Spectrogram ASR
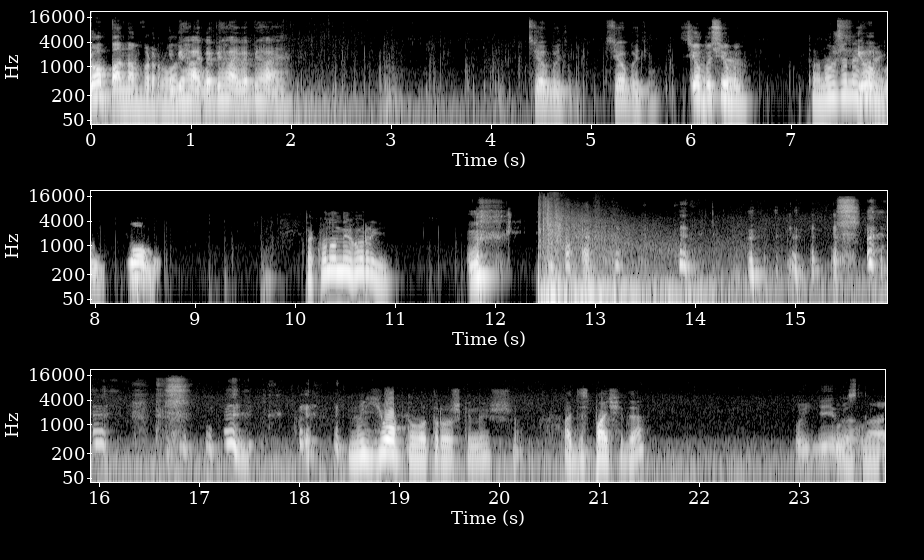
Йобана в рот. Вибігай, вибігай, вибігай. Сьобуйте, сьобуйте. Сьоби, Та сьоби. чого? Та воно вже не горить. Сьобуй. Сьоби. Так воно не горить. Ну йобнуло трошки, ну і що? А диспатч іде? По ідеї, Хуй да. знаю.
